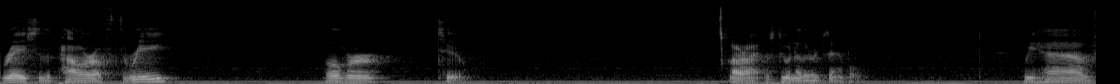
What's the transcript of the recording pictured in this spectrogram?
raised to the power of 3 over 2. All right, let's do another example. We have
